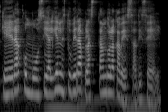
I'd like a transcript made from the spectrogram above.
que era como si alguien le estuviera aplastando la cabeza, dice él.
